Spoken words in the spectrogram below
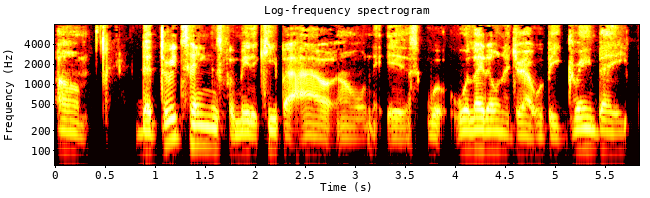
Um, the three teams for me to keep an eye on is well, later on the draft would be Green Bay,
